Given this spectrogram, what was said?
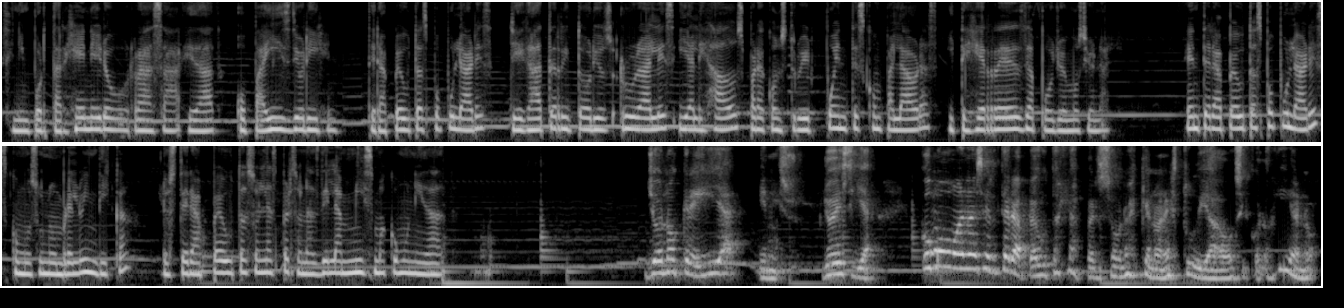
sin importar género, raza, edad o país de origen. Terapeutas Populares llega a territorios rurales y alejados para construir puentes con palabras y tejer redes de apoyo emocional. En Terapeutas Populares, como su nombre lo indica, los terapeutas son las personas de la misma comunidad. Yo no creía en eso. Yo decía, ¿Cómo van a ser terapeutas las personas que no han estudiado psicología, no?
